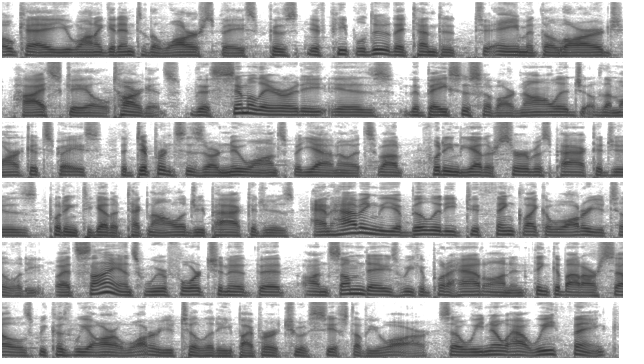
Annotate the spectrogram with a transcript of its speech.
okay, you want to get into the water space because if people do, they tend to, to aim at the large, high scale targets. The similarity is the basis of our knowledge of the market space. The differences are nuanced, but yeah, no, it's about putting together service packages, putting together technology packages, and having the ability to think like a water utility. At Sciens, we're fortunate that on some days we can put a hat on and think about ourselves because we are a water utility by virtue of CSWR. So we know how we think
